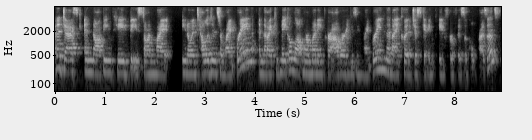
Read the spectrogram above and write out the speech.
at a desk and not being paid based on my you know intelligence or my brain and that i could make a lot more money per hour using my brain than i could just getting paid for physical presence.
